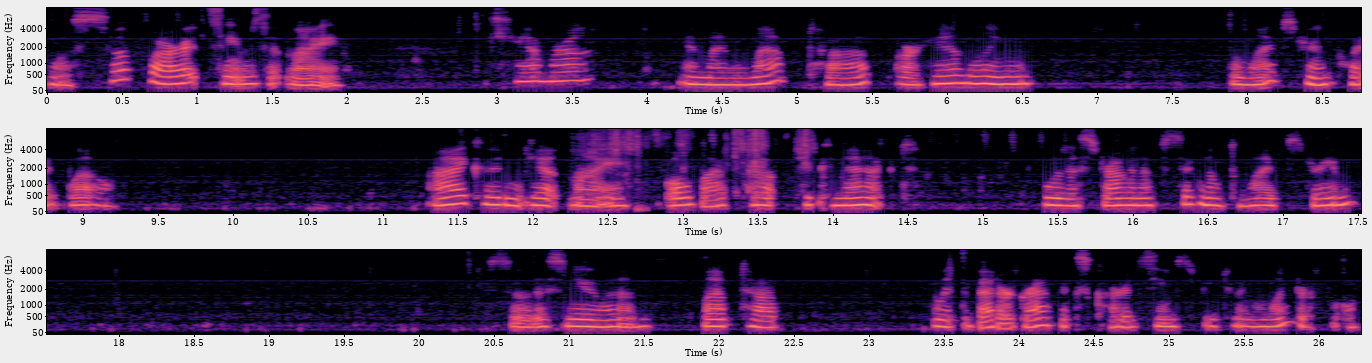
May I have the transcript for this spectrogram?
Well, so far it seems that my camera and my laptop are handling the live stream quite well. I couldn't get my old laptop to connect with a strong enough signal to live stream. So this new uh, laptop with the better graphics card seems to be doing wonderful.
